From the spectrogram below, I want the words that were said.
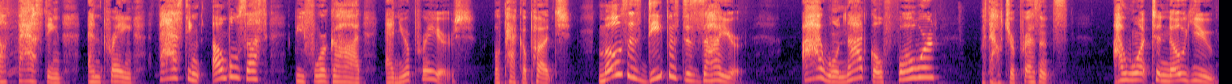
of fasting and praying. Fasting humbles us before God, and your prayers will pack a punch. Moses' deepest desire I will not go forward without your presence. I want to know you.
